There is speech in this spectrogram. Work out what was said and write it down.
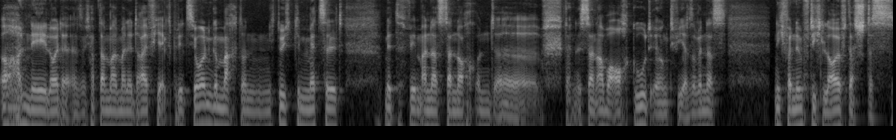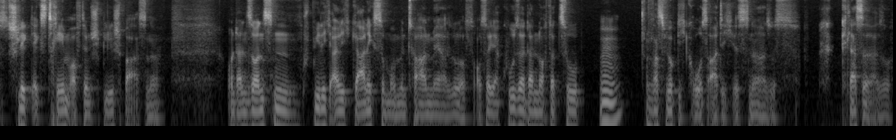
Oh nee, Leute, also ich habe dann mal meine drei, vier Expeditionen gemacht und mich durchgemetzelt mit wem anders dann noch und äh, dann ist dann aber auch gut irgendwie. Also wenn das nicht vernünftig läuft, das, das schlägt extrem auf den Spielspaß. Ne? Und ansonsten spiele ich eigentlich gar nichts so momentan mehr. Also außer Yakuza dann noch dazu. Mhm. Was wirklich großartig ist. Ne? Also ist klasse. Also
